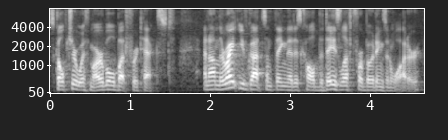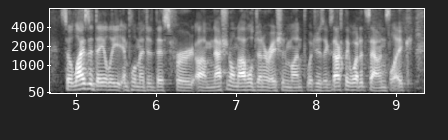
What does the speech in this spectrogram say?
sculpture with marble, but for text. And on the right, you've got something that is called the Days Left Forebodings in Water. So Liza Daly implemented this for um, National Novel Generation Month, which is exactly what it sounds like.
